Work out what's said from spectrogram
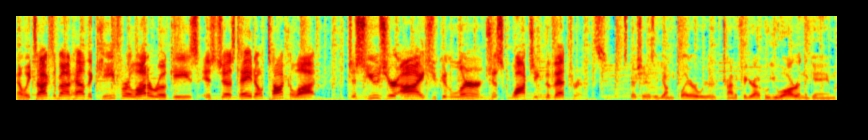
And we talked about how the key for a lot of rookies is just, hey, don't talk a lot. Just use your eyes. You can learn just watching the veterans. Especially as a young player, we're trying to figure out who you are in the game.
